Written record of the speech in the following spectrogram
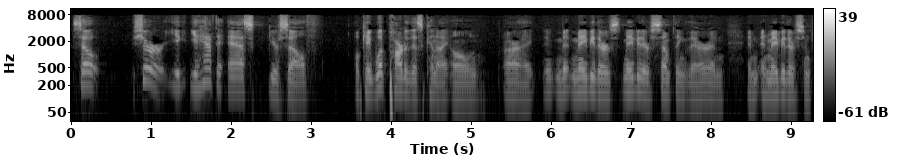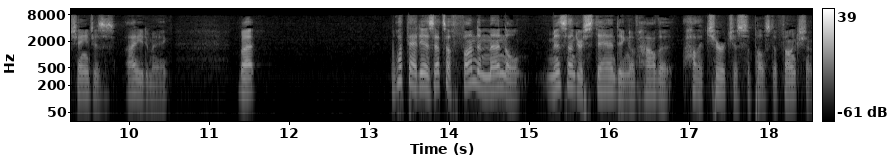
So, sure, you, you have to ask yourself, okay, what part of this can I own? All right, maybe there's maybe there's something there, and, and, and maybe there's some changes I need to make. But what that is, that's a fundamental misunderstanding of how the how the church is supposed to function.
